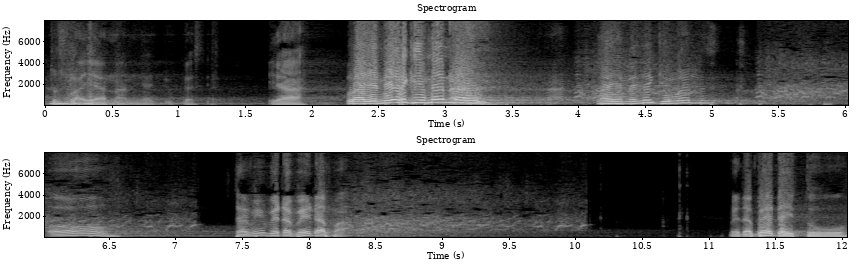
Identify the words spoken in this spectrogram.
terus layanannya juga sih. Ya. Layannya gimana? Layanannya gimana? Oh. Kami beda-beda, Pak. Beda-beda itu.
